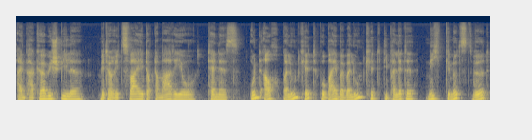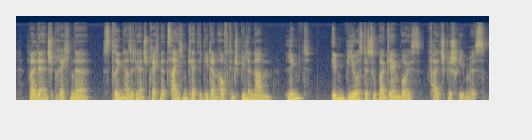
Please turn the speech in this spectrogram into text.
ein paar Kirby-Spiele, Meteorit 2, Dr. Mario, Tennis und auch Balloon Kit, wobei bei Balloon Kit die Palette nicht genutzt wird, weil der entsprechende String, also die entsprechende Zeichenkette, die dann auf den Spielenamen linkt, im BIOS des Super Game Boys falsch geschrieben ist.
